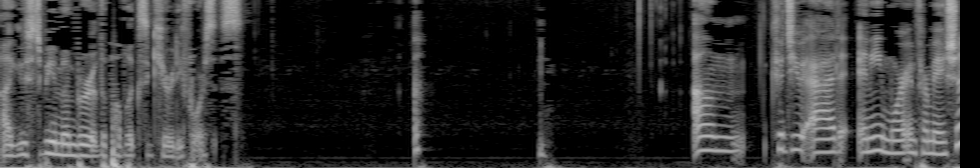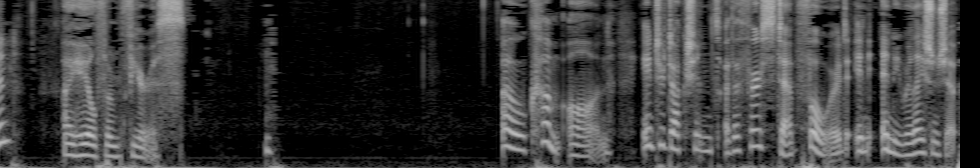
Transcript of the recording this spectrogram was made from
I used to be a member of the public security forces. Um, could you add any more information? I hail from Furus. Oh, come on. Introductions are the first step forward in any relationship.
